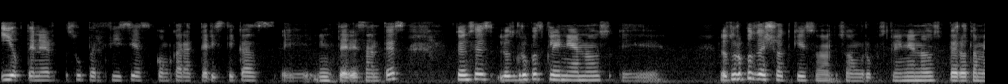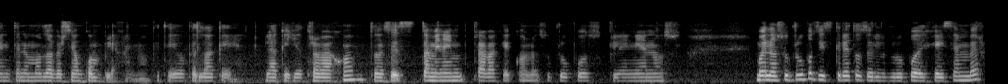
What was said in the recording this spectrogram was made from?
y obtener superficies con características eh, interesantes. Entonces, los grupos kleinianos, eh, los grupos de Schottky son, son grupos kleinianos, pero también tenemos la versión compleja, ¿no? Que te digo que es la que, la que yo trabajo. Entonces, también trabajé con los subgrupos kleinianos, bueno, subgrupos discretos del grupo de Heisenberg,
